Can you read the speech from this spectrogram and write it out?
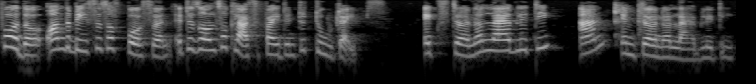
Further, on the basis of person, it is also classified into two types external liability and internal liability.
